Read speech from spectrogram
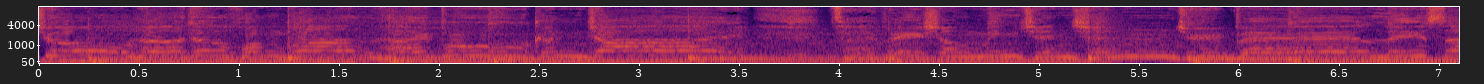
旧了的皇冠还不肯摘，在杯上铭千千句悲离散，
